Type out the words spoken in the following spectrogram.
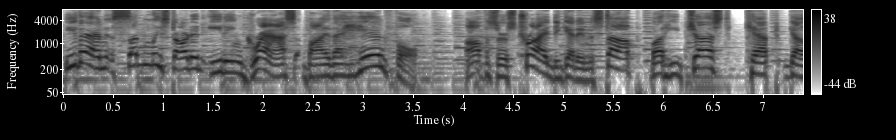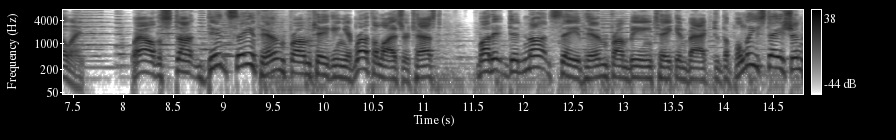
He then suddenly started eating grass by the handful. Officers tried to get him to stop, but he just kept going. Well, the stunt did save him from taking a breathalyzer test, but it did not save him from being taken back to the police station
